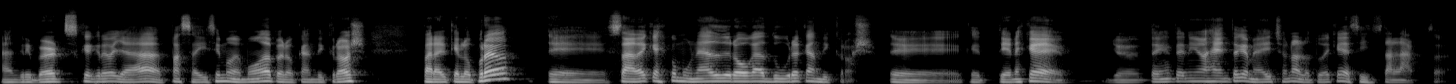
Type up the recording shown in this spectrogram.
Angry Birds, que creo ya pasadísimo de moda, pero Candy Crush, para el que lo prueba, eh, sabe que es como una droga dura Candy Crush, eh, que tienes que... Yo he tenido gente que me ha dicho, no, lo tuve que desinstalar. ¿sabes?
